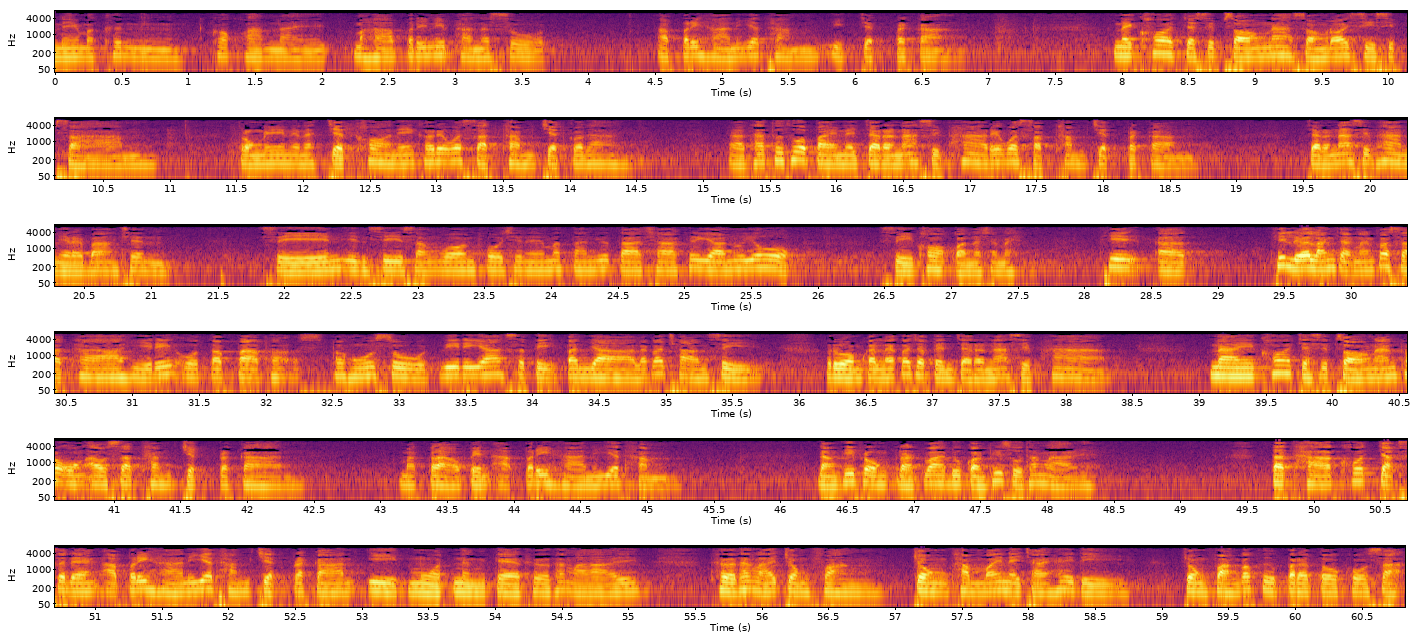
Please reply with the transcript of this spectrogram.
วันนี้มาขึ้นข้อความในมหาปรินิพานสูตร อปริหานิยธรรมอีกเจ็ดประการ ในข้อ72หน้า243ตรงนี้เนี่ยนะเจ็ดข้อนี้เขาเรียกว่าสัตธรรมเจ็ดก็ได้ถ้าทั่วๆไปในจารณะสิบห้าเรียกว่าสัตธรรมเจ็ดประการ จารณะสิบห้ามีอะไรบ้าง เช่น ศีล อินทรีย์สังวรโภชเนมตันยุตาชาคริยานุโยกสี่ข้อก่อนนะใช่ไหมที่ ที่เหลือหลังจากนั้นก็ศรัทธาหิริโอตปะพหูสูตร วิริยะสติปัญญา แล้วก็ฌานสี่รวมกันแล้วก็จะเป็นจารณะสิบห้าในข้อเจ็ดสิบสองนั้น พระองค์เอาสัตธรรมเจ็ดประการ มากล่าวเป็นอปริหานิยธรรม ดังที่พระองค์ตรัสว่าดูก่อนพิสูจน์ทั้งหลาย ตถาคตจักแสดงอปริหานิยธรรมเจ็ดประการอีกหมวดหนึ่งแก่เธอทั้งหลาย เธอทั้งหลายจงฟังจงทำไว้ในใจให้ดี จงฟังก็คือปรโตโคสะ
